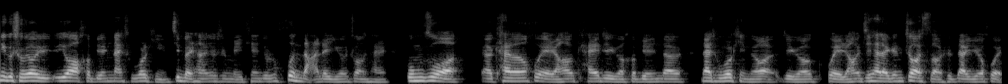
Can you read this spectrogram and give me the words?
那个时候要又要和别人 networking，基本上就是每天就是混杂的一个状态，工作呃开完会，然后开这个和别人的 networking 的这个会，然后接下来跟 Joyce 老师再约会，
